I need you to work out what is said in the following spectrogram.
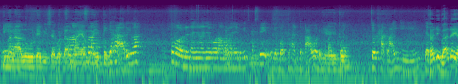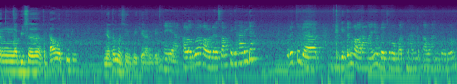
di mana Iya. lu udah bisa berdamai sama selang itu. tiga kan. hari lah. Tuh kalau udah nanya-nanya ke orang-orang nanya begitu pasti udah buat bahan ketawa, udah Iya, bukan itu. buat curhat lagi. Jat- Saya juga ada yang nggak bisa ketawa gitu. Ternyata masih pikiran kayak gitu. Iya, kalau gua kalau udah selang tiga hari dah, udah tuh udah begituan kalau orang nanya udah cuma buat bahan ketawaan gua doang,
